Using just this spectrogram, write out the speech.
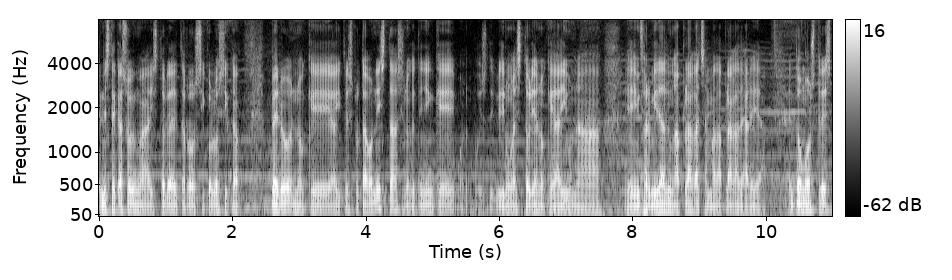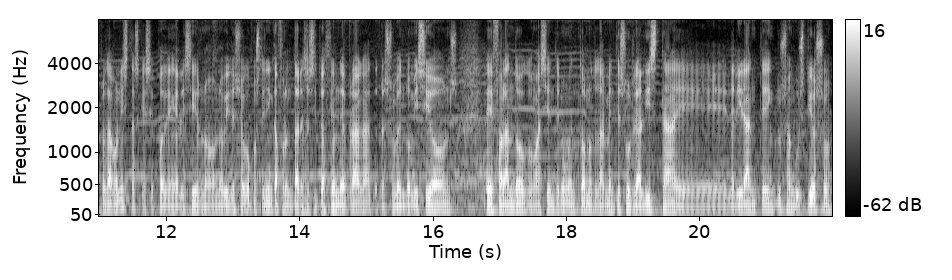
En este caso é unha historia de terror psicolóxica, pero no que hai tres protagonistas, sino que teñen que, bueno, pues, dividir unha historia no que hai unha eh, enfermidade, unha plaga chamada plaga de area. Entón os tres protagonistas que se poden elixir no, no videoxogo, pois pues, teñen que afrontar esa situación de praga, resolvendo misións, eh, falando con a xente nun entorno totalmente surrealista, eh, delirante, incluso angustioso,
